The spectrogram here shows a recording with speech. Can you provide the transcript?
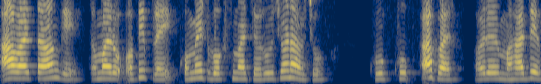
આ વાર્તા અંગે તમારો અભિપ્રાય કોમેન્ટ બોક્સમાં જરૂર જણાવજો. ખૂબ ખૂબ આભાર. હર હર મહાદેવ.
